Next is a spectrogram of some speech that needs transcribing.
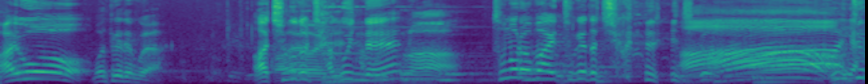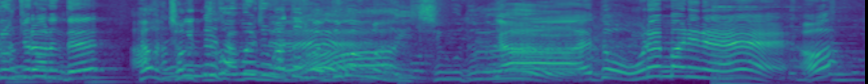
아이고 뭐 어떻게 된 거야? 아 친구들 자고 있네. TOMORROW X TOGETHER 친구들이 지금 아, 움찔움찔 하는데. 형 저기 뜨거운 물 좀 갖다 줘봐. 뜨거운 물. 아, 이 친구들. 야, 또 오랜만이네. 어?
